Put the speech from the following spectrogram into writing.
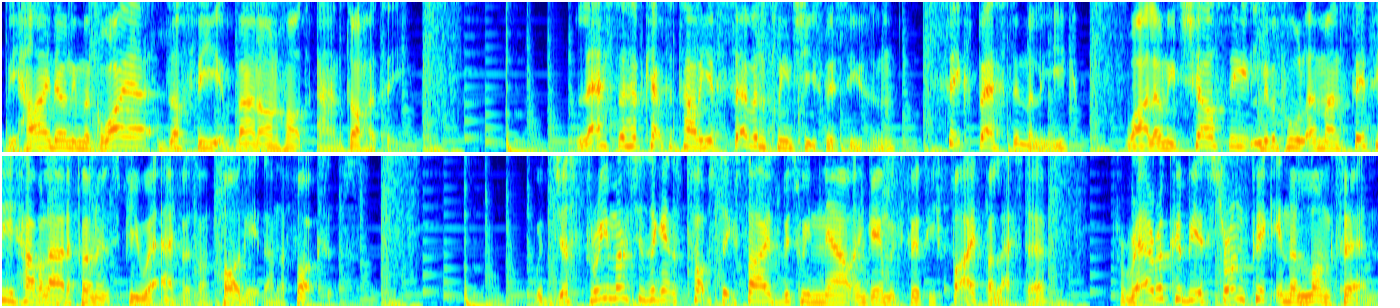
behind only Maguire, Duffy, Van Aanholt, and Doherty. Leicester have kept a tally of seven clean sheets this season, sixth best in the league, while only Chelsea, Liverpool, and Man City have allowed opponents fewer efforts on target than the Foxes. With just three matches against top six sides between now and game week 35 for Leicester, Pereira could be a strong pick in the long term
